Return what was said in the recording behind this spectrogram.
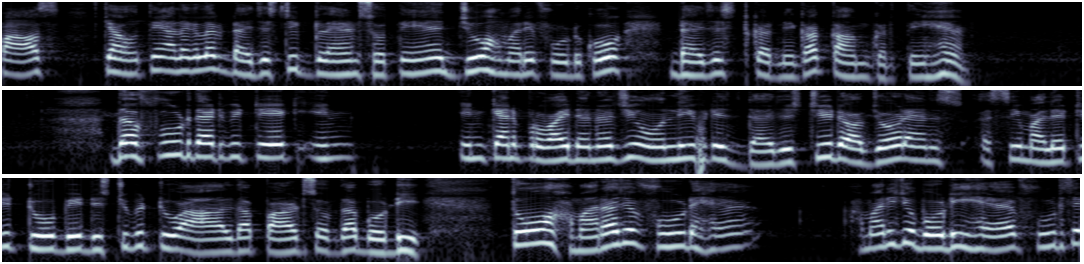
पास क्या होते हैं? अलग अलग डाइजेस्टिव ग्लैंड्स होते हैं जो हमारे फ़ूड को डाइजेस्ट करने का काम करते हैं। The food that we take in in can provide energy only if it is digested absorbed and assimilated to be distribute to all the parts of the body तो हमारा जो फ़ूड है हमारी जो बॉडी है फ़ूड से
